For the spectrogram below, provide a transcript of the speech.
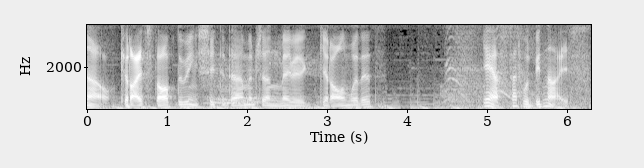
Now, could I stop doing shitty damage and maybe get on with it? Yes, that would be nice.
